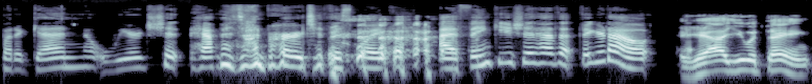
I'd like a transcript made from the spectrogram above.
But again, weird shit happens on Purge at this point. I think you should have that figured out yeah, you would think.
